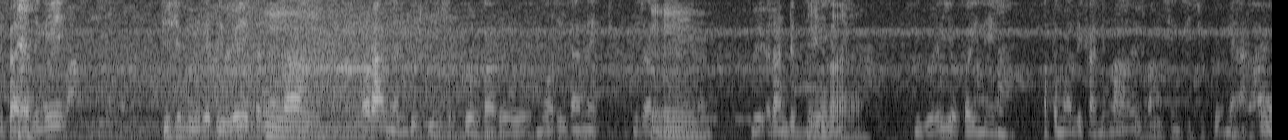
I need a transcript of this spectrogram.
ibarat ini disimpulke dhewe ternyata Hmm. orang nganti di sego karo mori kan nek. Misalnya Hmm. mbek random iya. ini. Gue ya apa ini matematikanya mau ini sing dijupuk nek aku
